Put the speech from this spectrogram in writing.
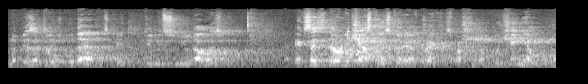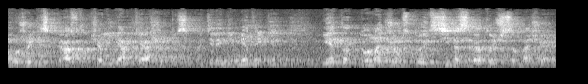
Но без этого никуда, так сказать, двинуться не удалось. И, кстати, довольно частая история в проектах с машинным обучением. Мы уже несколько раз встречали яркие ошибки с определением метрики, и это то, на чем стоит сильно сосредоточиться в начале.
